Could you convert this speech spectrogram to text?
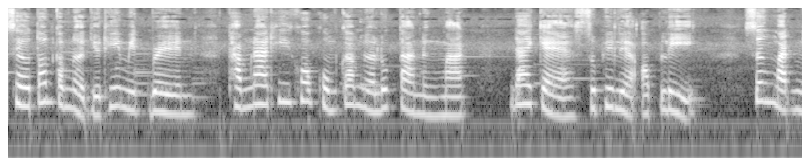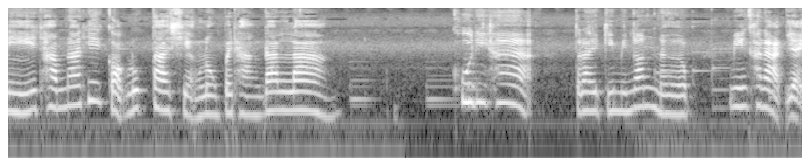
เซลล์ต้นกำเนิดอยู่ที่ midbrain ทำหน้าที่ควบคุมกล้ามเนื้อลูกตาหนึ่งมัด ได้แก่ superior oblique ซึ่งมัดนี้ทำหน้าที่กอกลูกตาเฉียงลงไปทางด้านล่าง คู่ที่5 trigeminal nerve มีขนาดใหญ่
